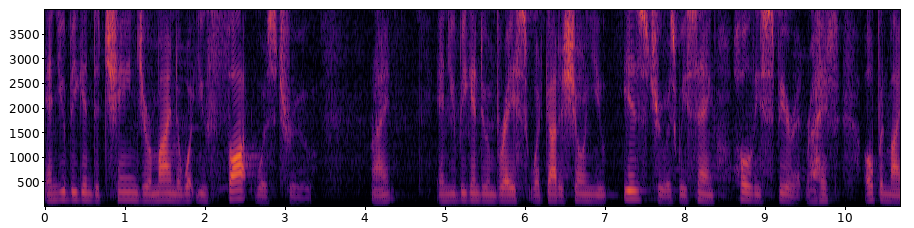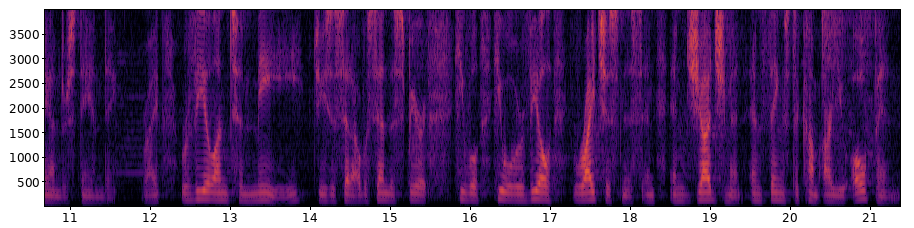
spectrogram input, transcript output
And you begin to change your mind to what you thought was true, right? And you begin to embrace what God is showing you is true, as we sang, Holy Spirit, right? Open my understanding right? Reveal unto me, Jesus said, I will send the Spirit. He will, he will reveal righteousness and, and judgment and things to come. Are you open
